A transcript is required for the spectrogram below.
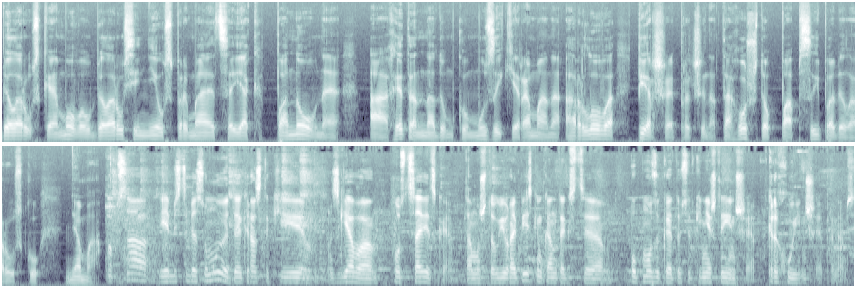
беларуская мова ў беларусі не ўспрымаецца як паноўная А гэта на думку музыкі романа орлова першая прычына таго што папсы по-беларуску няма. Попса я без тебя сумую это якраз таки з'ява постсавецкая потому что ў еўрапейскім кантэксце поп-музыка это все-таки нешта іншае крыху іншае прынамсі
